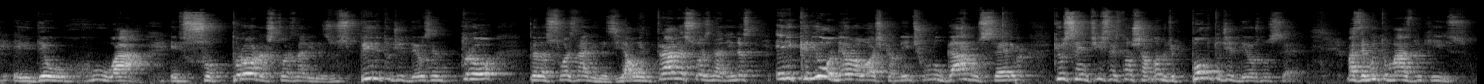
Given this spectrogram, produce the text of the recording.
ele deu o ruá, ele soprou nas tuas narinas. O Espírito de Deus entrou pelas suas narinas. E ao entrar nas suas narinas, ele criou neurologicamente um lugar no cérebro que os cientistas estão chamando de ponto de Deus no cérebro. Mas é muito mais do que isso.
